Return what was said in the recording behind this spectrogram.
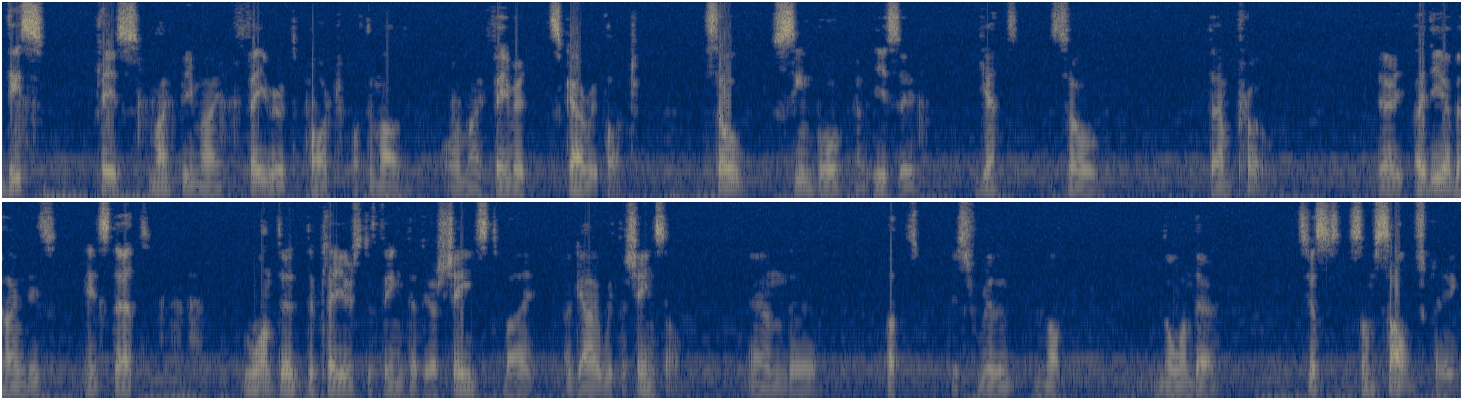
this place might be my favorite part of the mod, or my favorite scary part. So simple and easy, yet so damn pro. The idea behind this is that we wanted the players to think that they are chased by a guy with a chainsaw, and uh, but there's really not no one there. It's just some sounds playing,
